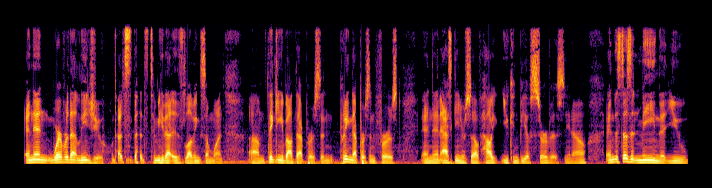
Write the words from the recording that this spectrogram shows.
And then wherever that leads you that's that's to me that is loving someone. Um, thinking about that person putting that person first and then asking yourself how you can be of service you know? And this doesn't mean that you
